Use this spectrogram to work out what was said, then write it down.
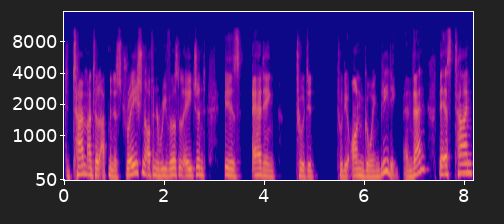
the time until administration of a reversal agent is adding to the to the ongoing bleeding. And then there's time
